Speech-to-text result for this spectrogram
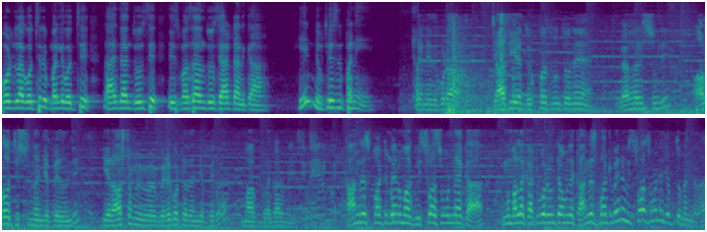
పోటీలాగా వచ్చి మళ్ళీ వచ్చి రాజధాని చూసి ఈ శ్మశానం చూసి ఆడడానికా? ఏంటి నువ్వు చేసిన పని? అనేది కూడా జాతీయ దృక్పథంతోనే వ్యవహరిస్తుంది ఆలోచిస్తుందని చెప్పేది ఉంది. ఈ రాష్ట్రం విడగొట్టదని చెప్పి కూడా మాకు ప్రకారం కాంగ్రెస్ పార్టీ పైన మాకు విశ్వాసం ఉన్నాక ఇంక మళ్ళీ కట్టుబడి ఉంటాం కాంగ్రెస్ పార్టీ పైన విశ్వాసం అనే చెప్తున్నాం కదా.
